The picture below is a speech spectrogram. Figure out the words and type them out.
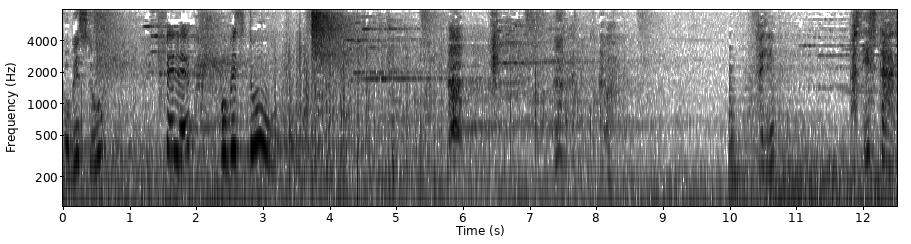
wo bist du? Philipp, wo bist du? Philipp, was ist das?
